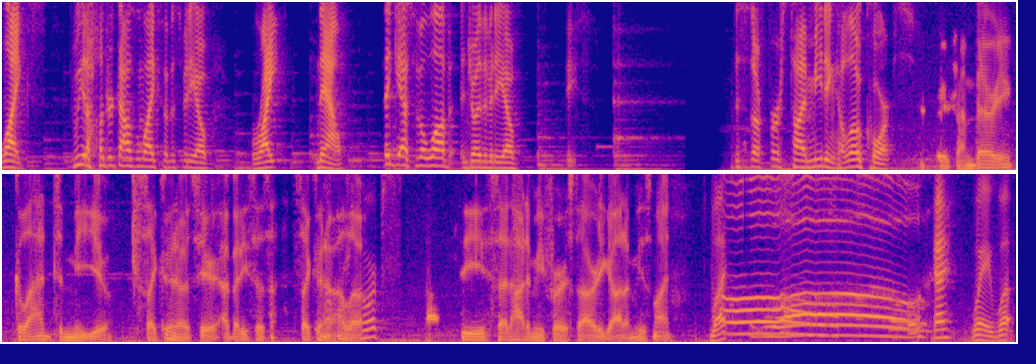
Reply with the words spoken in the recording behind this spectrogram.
likes? Can we get 100,000 likes on this video right now? Thank you guys for the love. Enjoy the video. Peace. This is our first time meeting. Hello, Corpse. I'm very glad to meet you. Sykkuno's here. I bet he says, Sykkuno, Okay, hello. Corpse. He said hi to me first. I already got him. He's mine. What? Oh. Okay. Wait, what?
